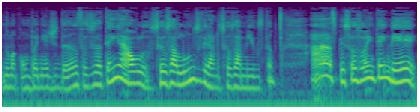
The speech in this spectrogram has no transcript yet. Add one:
Numa companhia de dança, às vezes até em aula, seus alunos viraram seus amigos. Então, ah, as pessoas vão entender.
